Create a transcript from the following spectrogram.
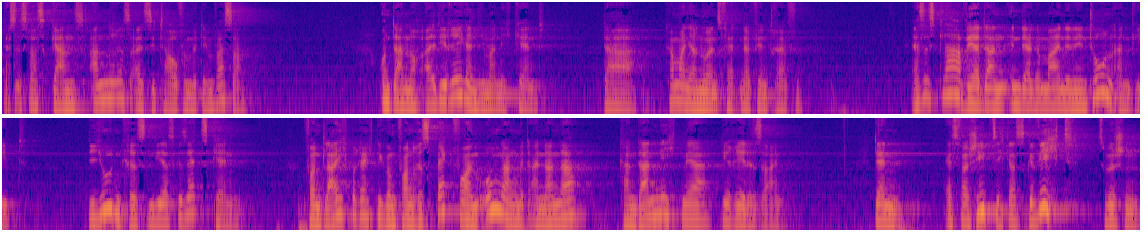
Das ist was ganz anderes als die Taufe mit dem Wasser. Und dann noch all die Regeln, die man nicht kennt. Da kann man ja nur ins Fettnäpfchen treffen. Es ist klar, wer dann in der Gemeinde den Ton angibt. Die Judenchristen, die das Gesetz kennen. Von Gleichberechtigung, von respektvollem Umgang miteinander kann dann nicht mehr die Rede sein. Denn es verschiebt sich das Gewicht zwischen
